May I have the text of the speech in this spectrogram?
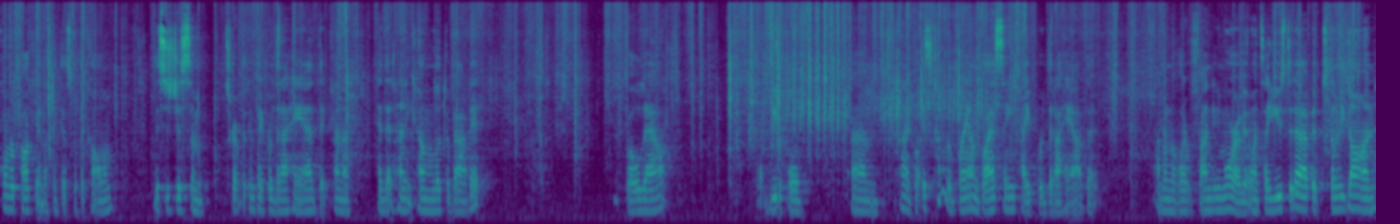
Corner pocket, I think that's what they call them. This is just some scrapbooking paper that I had that kind of had that honeycomb look about it. Fold out. That beautiful um, kind of, it's kind of a brown glassine paper that I have that I don't know if I'll ever find any more of it. Once I used it up, it's going to be gone.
